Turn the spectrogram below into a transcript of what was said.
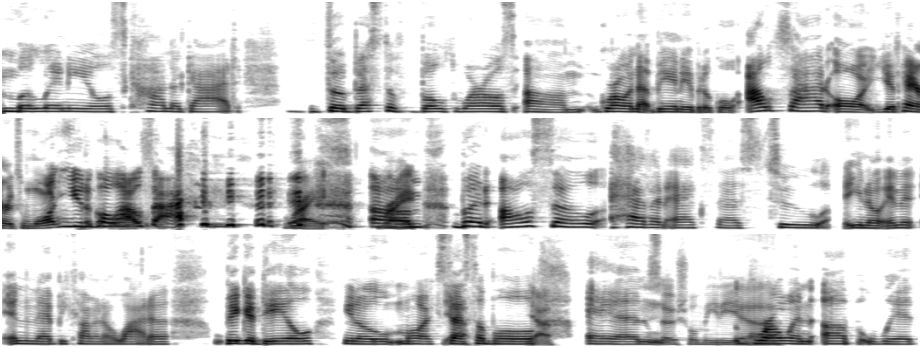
millennials kind of got the best of both worlds, um, growing up being able to go outside or your parents wanting you to go outside. right. Um, right. But also having access to, you know, in, internet becoming a wider, bigger deal, you know, more accessible Yeah. and Social media. growing up with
